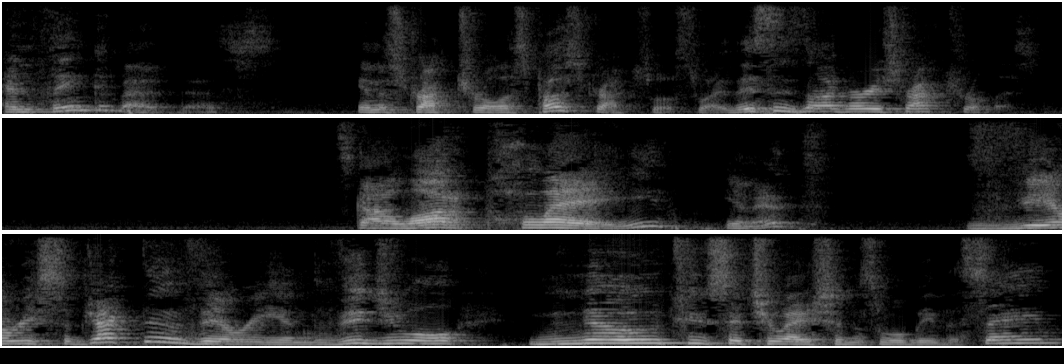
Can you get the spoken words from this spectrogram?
And think about in a structuralist, post structuralist way. This is not very structuralist. It's got a lot of play in it, very subjective, very individual. No two situations will be the same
